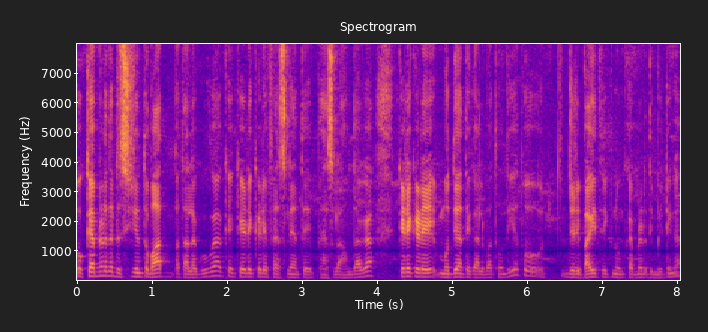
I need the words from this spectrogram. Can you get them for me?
ਉਹ ਕੈਬਨਿਟ ਦੇ ਡਿਸੀਜਨ ਤੋਂ ਬਾਅਦ ਪਤਾ ਲੱਗੂਗਾ ਕਿ ਕਿਹੜੇ ਕਿਹੜੇ ਫੈਸਲਿਆਂ ਤੇ ਫੈਸਲਾ ਹੁੰਦਾਗਾ ਕਿਹੜੇ ਕਿਹੜੇ ਮੁੱਦਿਆਂ ਤੇ ਗੱਲਬਾਤ ਹੁੰਦੀ ਹੈ ਤੋਂ ਜਿਹੜੀ 22 ਤਰੀਕ ਨੂੰ ਕੈਬਨਿਟ ਦੀ ਮੀਟਿੰਗ ਆ,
